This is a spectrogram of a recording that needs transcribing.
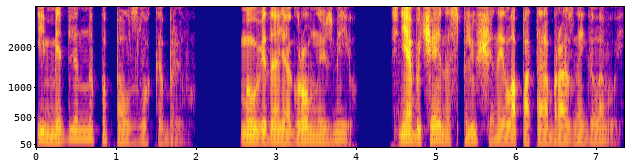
и медленно поползло к обрыву. Мы увидали огромную змею с необычайно сплющенной лопатообразной головой.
